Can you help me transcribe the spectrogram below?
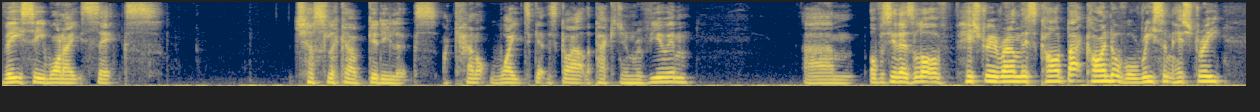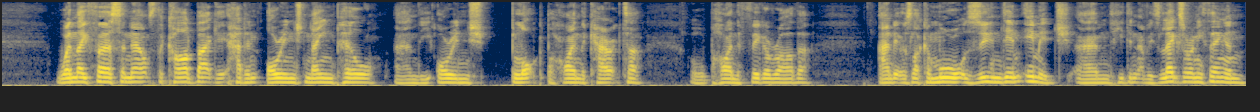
VC186. Just look how good he looks. I cannot wait to get this guy out of the package and review him. Um, obviously, there's a lot of history around this card back, kind of, or recent history. When they first announced the card back, it had an orange name pill and the orange block behind the character, or behind the figure rather and it was like a more zoomed in image and he didn't have his legs or anything and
